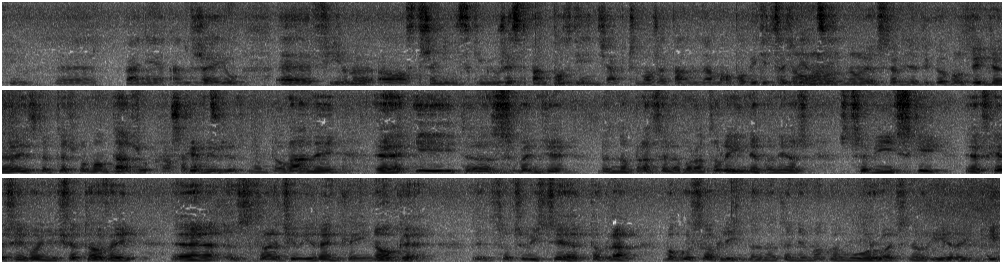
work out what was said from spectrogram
Film, e, panie Andrzeju, e, film o Strzemińskim. Już jest pan po zdjęciach. Czy może pan nam opowiedzieć coś No, więcej? no jestem nie tylko po zdjęciach, ale jestem też po montażu. Proszę Film bardzo. już jest montowany e, i teraz będzie, będą prace laboratoryjne, ponieważ Strzemiński w I wojnie światowej stracił i rękę i nogę, więc oczywiście jak to gra Bogusław Linda, no to nie mogłem urwać nogi i ręki,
